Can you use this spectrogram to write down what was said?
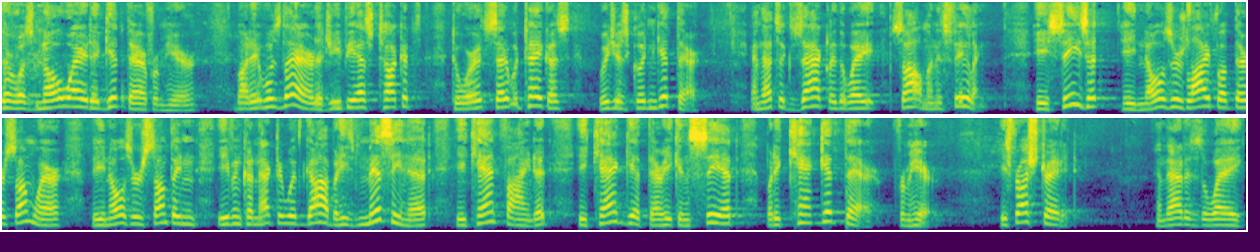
there was no way to get there from here, but it was there. The GPS took it to where it said it would take us. We just couldn't get there. And that's exactly the way Solomon is feeling. He sees it. He knows there's life up there somewhere. He knows there's something even connected with God, but he's missing it. He can't find it. He can't get there. He can see it, but he can't get there from here. He's frustrated. And that is the way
